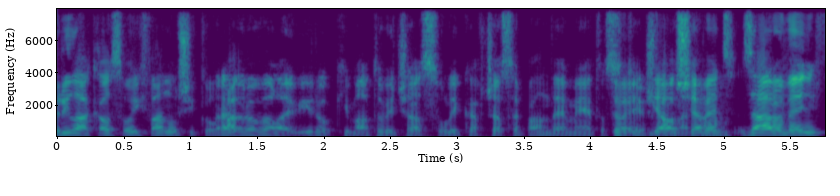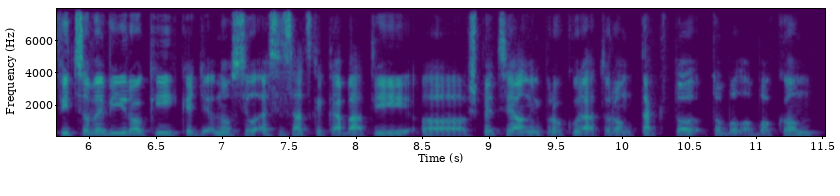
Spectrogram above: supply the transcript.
prilákal svojich fanúšikov. Preveroval aj výroky Matoviča a Sulika v čase pandémie, to, to je ďalšia pamätám. vec. Zároveň Ficové výroky, keď nosil SSácké kabaty uh, špeciálnym prokurátorom, tak to, to bolo bokom.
